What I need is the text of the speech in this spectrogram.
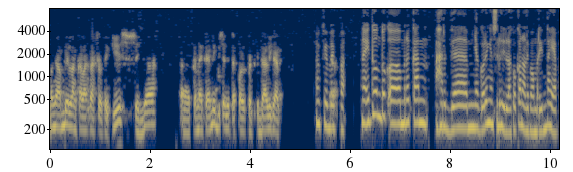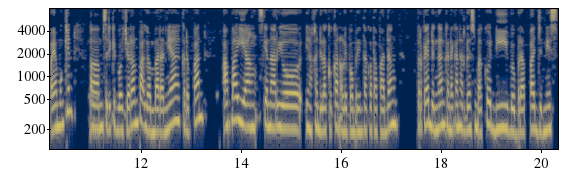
mengambil langkah-langkah strategis sehingga uh, kenaikan ini bisa kita kendalikan. Oke, okay, baik ya. Pak. Nah itu untuk uh, menekan harga minyak goreng yang sudah dilakukan oleh pemerintah ya Pak ya. Mungkin um, sedikit bocoran Pak gambarannya ke depan apa yang skenario yang akan dilakukan oleh pemerintah Kota Padang terkait dengan kenaikan harga sembako di beberapa jenis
